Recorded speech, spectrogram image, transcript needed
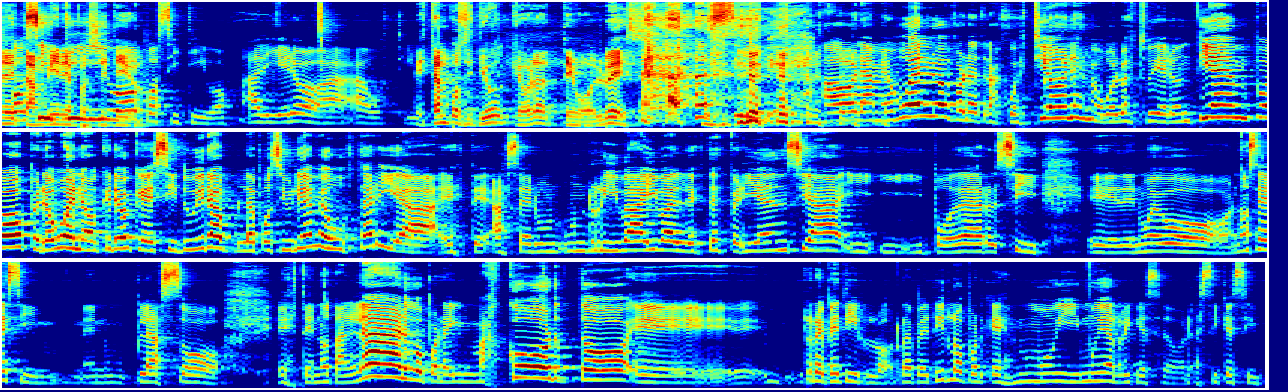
O balance también es positivo. Positivo, adhiero a a Agustín. Es tan positivo que ahora te volvés. Ahora me vuelvo por otras cuestiones, me vuelvo a estudiar un tiempo, pero bueno, creo que si tuviera la posibilidad me gustaría este, hacer un, un revival de esta experiencia y, y- y poder, sí, eh, de nuevo, no sé si en un plazo este, no tan largo, por ahí más corto, eh, repetirlo, repetirlo porque es muy, muy enriquecedor, así que sí.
